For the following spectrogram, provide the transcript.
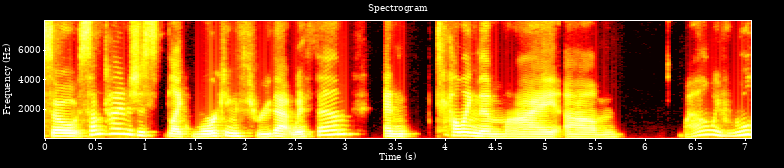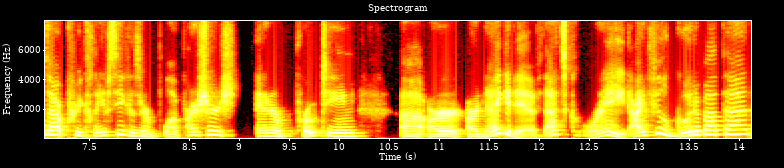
so sometimes just like working through that with them and telling them my um well, we've ruled out preeclampsia because her blood pressure and her protein uh, are are negative. That's great. I feel good about that.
